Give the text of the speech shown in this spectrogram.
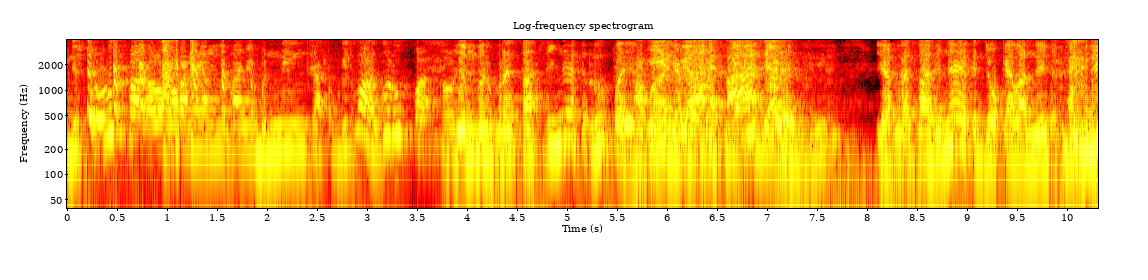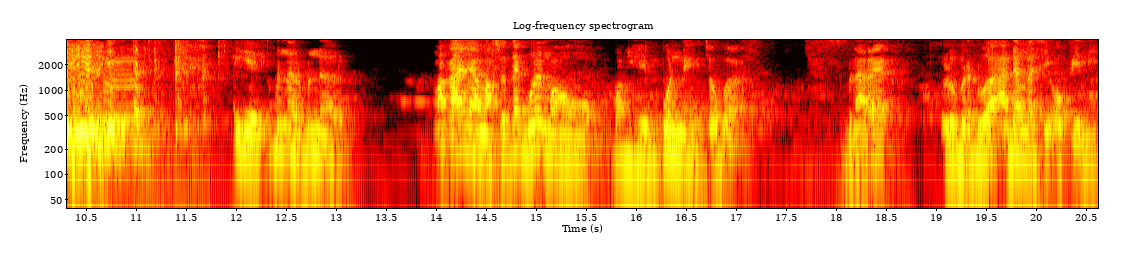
justru lupa kalau orang yang mukanya bening cakep gitu malah gue lupa kalau Yang berprestasinya lupa ya. apalagi Iya, yang berprestasi ada. anjing. Ya prestasinya ya kejokelannya itu sendiri. iya itu benar-benar makanya maksudnya gue mau menghimpun nih coba sebenarnya lu berdua ada nggak sih opini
